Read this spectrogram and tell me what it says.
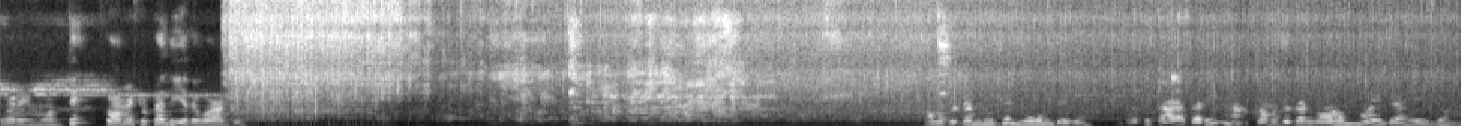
এবার এর মধ্যে টমেটোটা দিয়ে দেবো আগে। টমেটোটার মধ্যে নুন দেবো। তাড়াতাড়ি না, টমেটোটা নরম হয়ে যায় এই জন্য।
